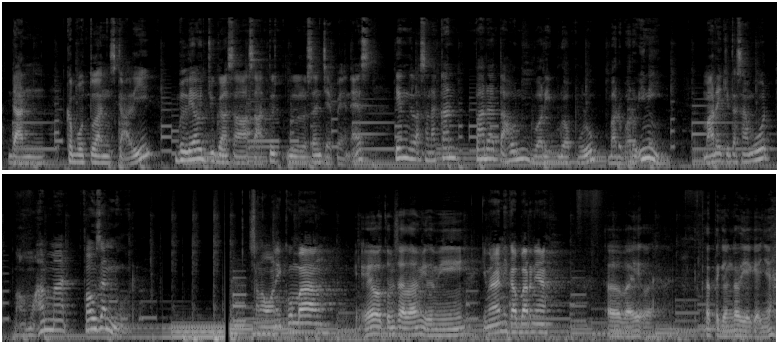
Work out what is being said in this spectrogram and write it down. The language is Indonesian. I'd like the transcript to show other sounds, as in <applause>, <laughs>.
Dan kebetulan sekali, beliau juga salah satu lulusan CPNS yang dilaksanakan pada tahun 2020 baru-baru ini. Mari kita sambut Bang Muhammad Fauzan Nur. Assalamualaikum Bang. Ya, Waalaikumsalam Ilmi. Gimana nih kabarnya? Eh, baik lah. Kita tegang kali ya kayaknya.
